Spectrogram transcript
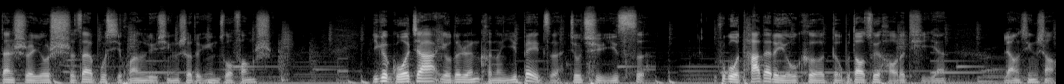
但是又实在不喜欢旅行社的运作方式。一个国家，有的人可能一辈子就去一次，如果他带的游客得不到最好的体验，良心上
